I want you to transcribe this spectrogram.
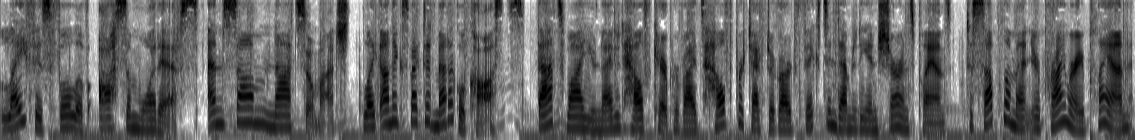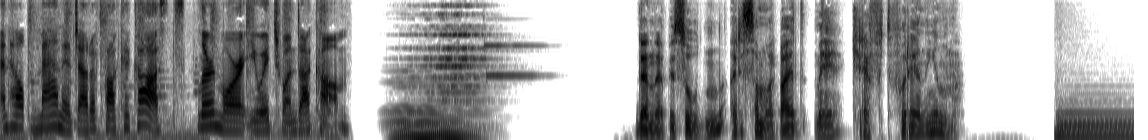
Life is full of awesome what ifs, and some not so much, like unexpected medical costs. That's why United Healthcare provides Health Protector Guard fixed indemnity insurance plans to supplement your primary plan and help manage out of pocket costs. Learn more at uh1.com. Denne episoden er i samarbeid med Kreftforeningen.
